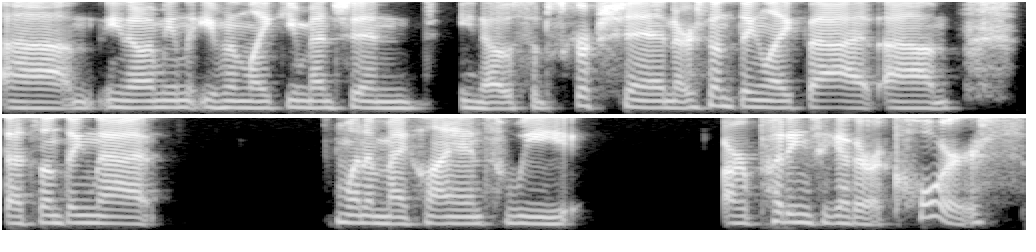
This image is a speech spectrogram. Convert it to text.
Um, you know, I mean, even like you mentioned, you know, subscription or something like that. Um, that's something that one of my clients, we are putting together a course,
